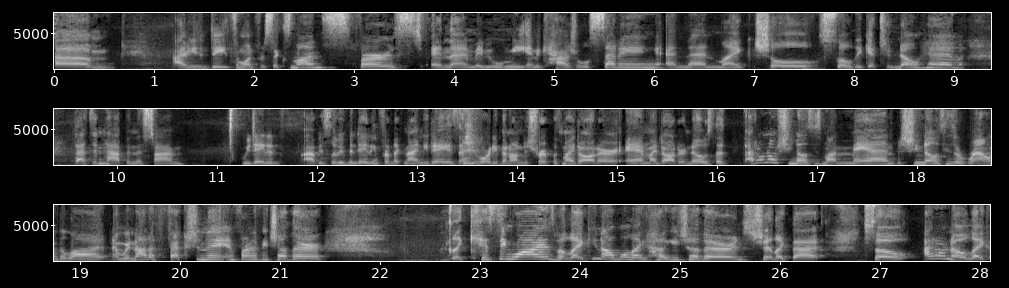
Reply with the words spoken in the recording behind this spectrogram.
um, I need to date someone for six months first, and then maybe we'll meet in a casual setting, and then like she'll slowly get to know him. That didn't happen this time. We dated, obviously, we've been dating for like 90 days, and we've already been on a trip with my daughter. And my daughter knows that I don't know if she knows he's my man, but she knows he's around a lot, and we're not affectionate in front of each other like kissing wise, but like, you know, we'll like hug each other and shit like that. So I don't know. Like,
